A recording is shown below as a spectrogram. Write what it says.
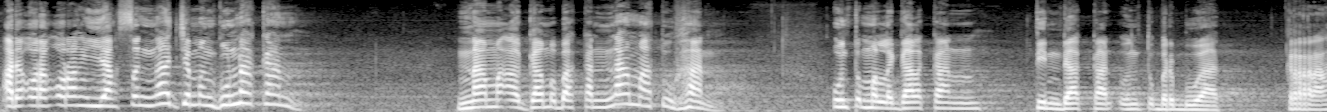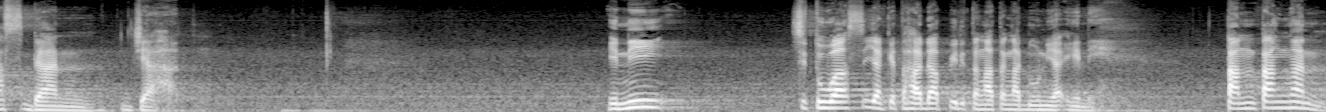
ada orang-orang yang sengaja menggunakan nama agama bahkan nama Tuhan untuk melegalkan tindakan untuk berbuat keras dan jahat. Ini situasi yang kita hadapi di tengah-tengah dunia ini. Tantangan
